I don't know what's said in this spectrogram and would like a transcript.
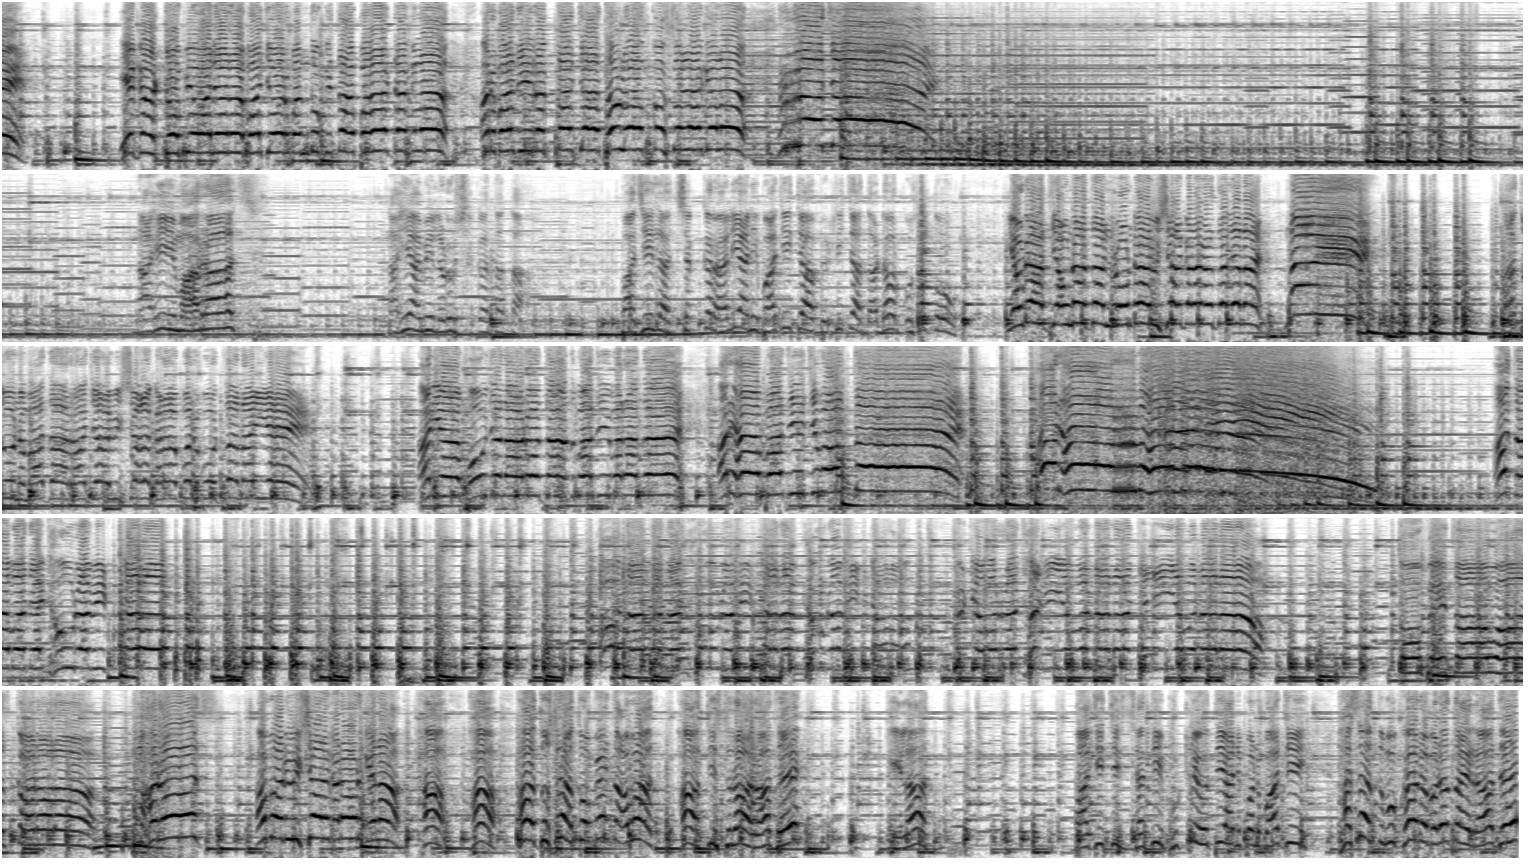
एका टोपीवाल्यानं बाजीवर बंदुकीचा बळ टाकला. आणि बाजी रक्ताच्या थवळ्यात कोसळला गेला. राजा! नाही महाराज नाही आम्ही लढू शकत आता. बाजीला चक्कर आली आणि बाजी त्या भेटीच्या दंडावर कोसळतो. एवढ्यात जेवणाचा लोंढा विशाळगडाकडे चाललेला आहे. नाही! अजून माझा राजा विशाळ गडावर पोहोचला नाहीये. अरे हा फौजाला अडवतात बाजी बरात आहे. अरे हा बाजी जिवंत आहे. हर हर आपण गडावर गेला. हा हा हा दुसरा तोफेचा आवाज. हा तिसरा राजे गेला. बाजीची छती फुटली होती आणि पण बाजी हसत मुखार भरत आहे. राजे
